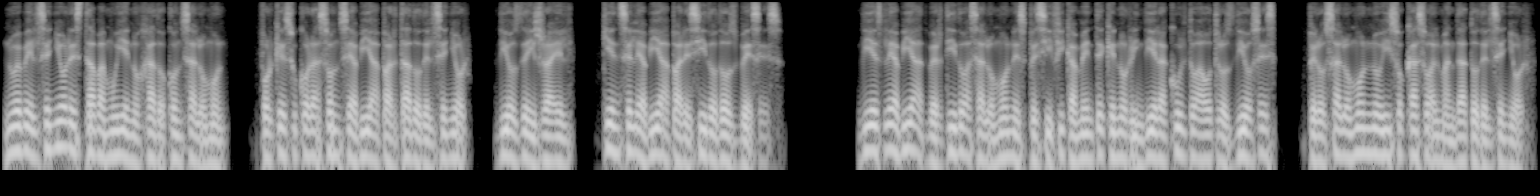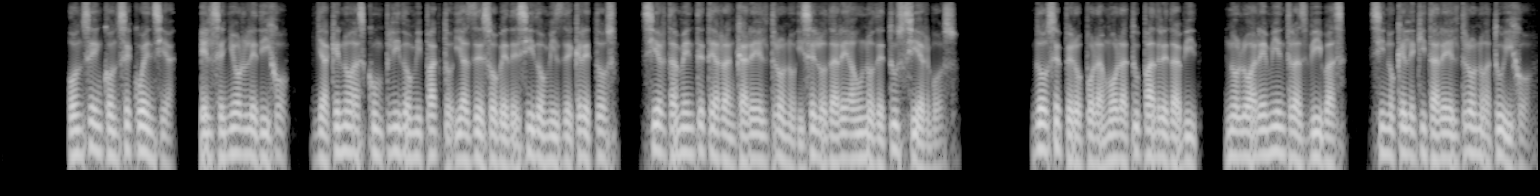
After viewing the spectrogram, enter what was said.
9 El Señor estaba muy enojado con Salomón, porque su corazón se había apartado del Señor, Dios de Israel, quien se le había aparecido dos veces. 10 Le había advertido a Salomón específicamente que no rindiera culto a otros dioses, pero Salomón no hizo caso al mandato del Señor. 11 En consecuencia, el Señor le dijo, ya que no has cumplido mi pacto y has desobedecido mis decretos, ciertamente te arrancaré el trono y se lo daré a uno de tus siervos. 12 Pero por amor a tu padre David, no lo haré mientras vivas, sino que le quitaré el trono a tu hijo.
